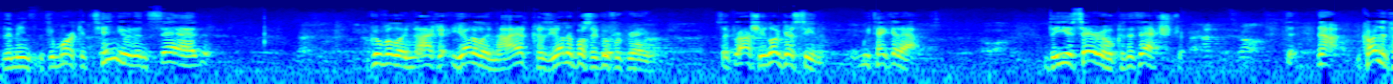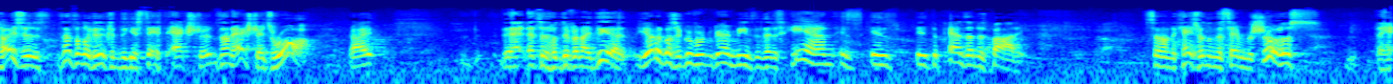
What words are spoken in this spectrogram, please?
That means the Gemara continued and said because Yoder Basar Gufer Grira. It's like Rashi, look, Gersina. We take it out. The Yiserahu because it's extra. Now, according to Tosis, it's not to look at it because it's extra. It's not extra. It's raw, right? That, that's a different idea. Yoda goes a group of means that his hand is, is, it depends on his body. So in the case within the same rishus, the,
